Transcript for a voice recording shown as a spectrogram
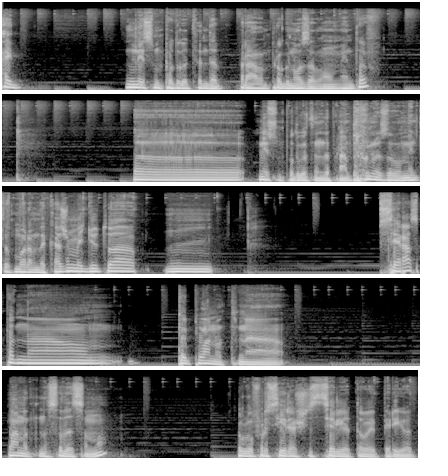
Ај, не сум подготвен да правам прогноза во моментов. Uh, не сум подготвен да правам прогноза во моментов, морам да кажам, меѓутоа се распадна тој планот на планот на СДСМ што го форсираше целиот овој период,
